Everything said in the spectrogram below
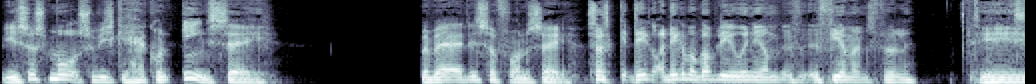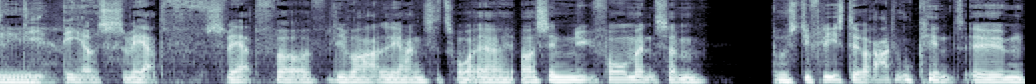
vi er så små, så vi skal have kun én sag. Men hvad er det så for en sag? Så skal, det, og det kan man godt blive uenig om, øh, firmaen selvfølgelig. Det... Det, det er jo svært, svært for Liberal Alliance, tror jeg. Også en ny formand, som hos de fleste er ret ukendt, øhm,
